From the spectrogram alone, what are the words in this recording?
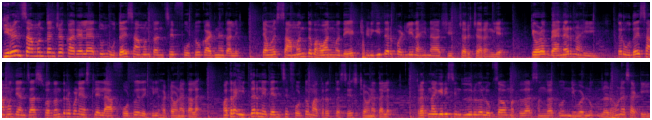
किरण सामंतांच्या कार्यालयातून उदय सामंतांचे फोटो काढण्यात आले. त्यामुळे सामंत भावांमध्ये ठिणगी तर पडली नाही ना अशी चर्चा रंगली आहे. केवळ बॅनर नाही तर उदय सामंत यांचा स्वतंत्रपणे असलेला फोटो देखील हटवण्यात आला मात्र इतर नेत्यांचे फोटो मात्र तसेच ठेवण्यात आले. रत्नागिरी सिंधुदुर्ग लोकसभा मतदारसंघातून निवडणूक लढवण्यासाठी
